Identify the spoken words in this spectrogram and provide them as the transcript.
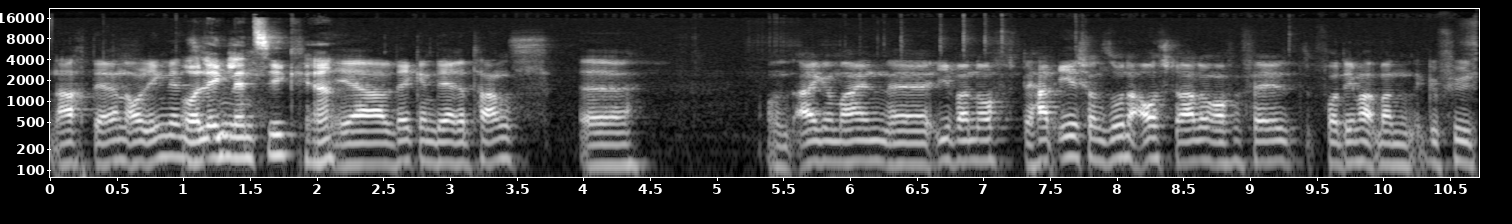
Nach deren All England. All England Sieg, ja. Ja, legendäre Tanz. Äh, und allgemein äh, Ivanov, der hat eh schon so eine Ausstrahlung auf dem Feld, vor dem hat man gefühlt,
